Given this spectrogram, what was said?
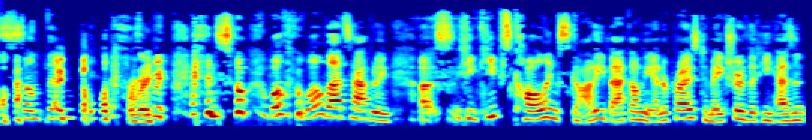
something. Don't look for me. and so while while that's happening, uh, s- he keeps calling Scotty back on the Enterprise to make sure that he hasn't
